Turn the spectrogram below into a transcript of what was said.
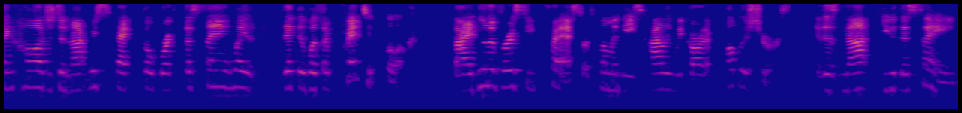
and colleges do not respect the work the same way as if it was a printed book by a university press or some of these highly regarded publishers. It is not viewed the same.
